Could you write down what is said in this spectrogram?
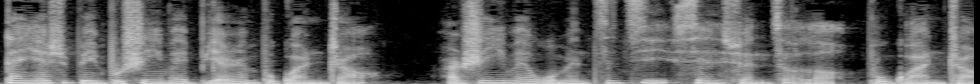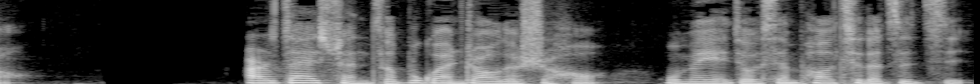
但也许并不是因为别人不关照，而是因为我们自己先选择了不关照。而在选择不关照的时候，我们也就先抛弃了自己，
